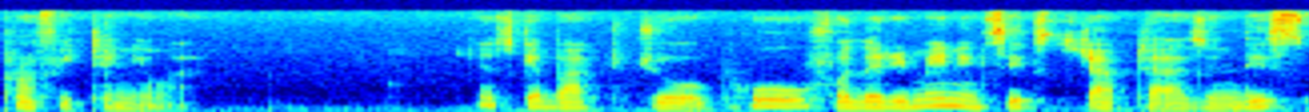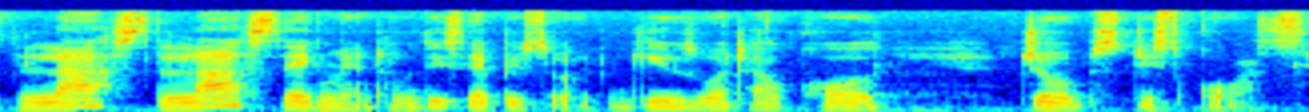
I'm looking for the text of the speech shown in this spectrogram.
profit anyone. Let's get back to Job, who, for the remaining six chapters in this last last segment of this episode, gives what I'll call Job's discourse.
